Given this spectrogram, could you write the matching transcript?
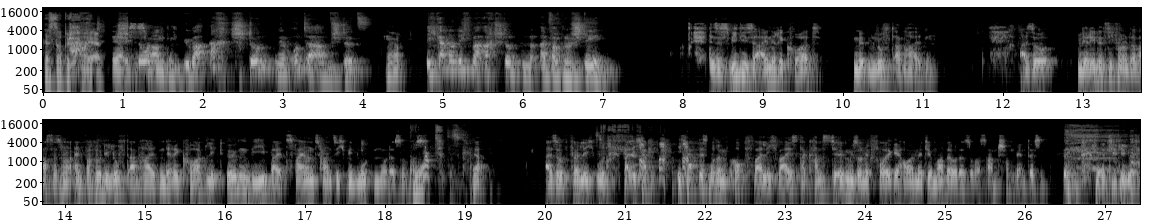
das ist doch bescheuert. Acht ja, das Stunden, ist Wahnsinn. Über acht Stunden im Unterarmstütz. Ja. Ich kann doch nicht mal acht Stunden einfach nur stehen. Das ist wie dieser eine Rekord mit dem Luftanhalten. Also wir reden jetzt nicht von unter Wasser, sondern einfach nur die Luft anhalten. Der Rekord liegt irgendwie bei 22 Minuten oder sowas. What? Ja. Also völlig, weil ich habe ich hab das noch im Kopf, weil ich weiß, da kannst du irgendwie so eine Folge How I Met Your Mother oder sowas anschauen währenddessen. die Luft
